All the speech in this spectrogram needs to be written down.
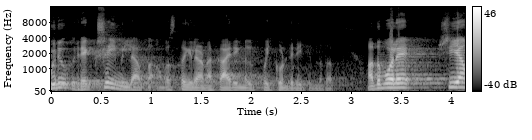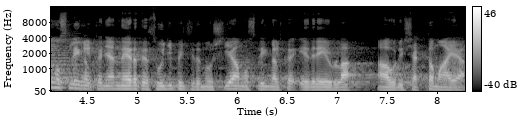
ഒരു രക്ഷയുമില്ലാത്ത അവസ്ഥയിലാണ് കാര്യങ്ങൾ പോയിക്കൊണ്ടിരിക്കുന്നത്. അതുപോലെ ഷിയ മുസ്ലിങ്ങൾക്ക് ഞാൻ നേരത്തെ സൂചിപ്പിച്ചിരുന്നു ഷിയ മുസ്ലിങ്ങൾക്ക് എതിരെയുള്ള ആ ഒരു ശക്തമായ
